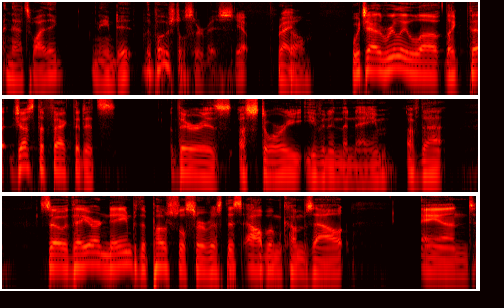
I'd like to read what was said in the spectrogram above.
and that's why they named it the Postal Service. Yep. Right. So, Which I really love, like that, just the fact that it's there is a story even in the name of that. So they are named the Postal Service. This album comes out, and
